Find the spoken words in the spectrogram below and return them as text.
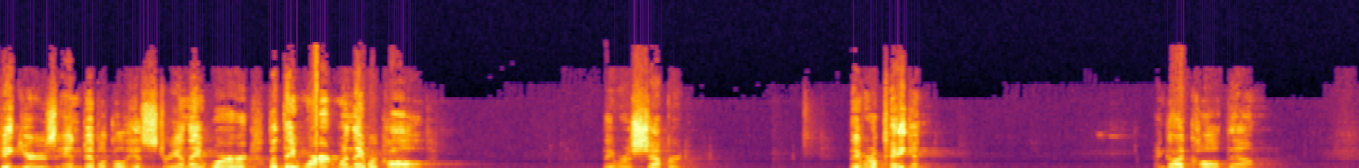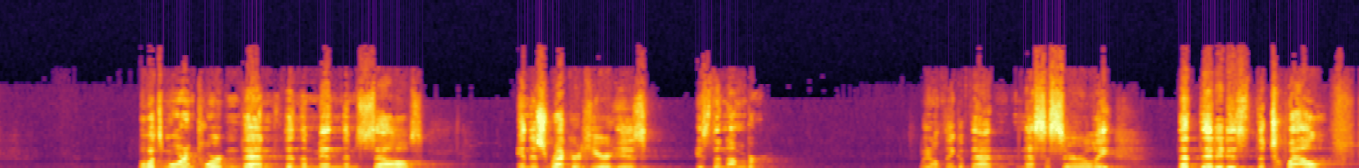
figures in biblical history, and they were, but they weren't when they were called. They were a shepherd, they were a pagan, and God called them. But what's more important than, than the men themselves in this record here is, is the number. We don't think of that necessarily, that, that it is the 12,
